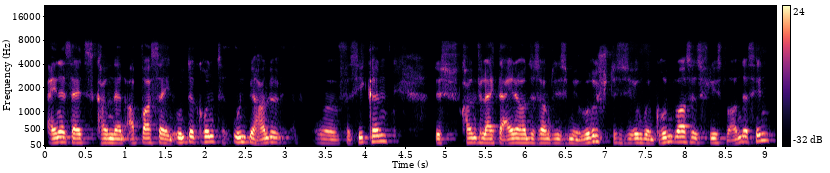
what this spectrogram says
einerseits kann dann Abwasser in Untergrund unbehandelt äh, versickern. Das kann vielleicht der eine oder andere sagen, das ist mir wurscht, das ist irgendwo im Grundwasser, das fließt woanders hin.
